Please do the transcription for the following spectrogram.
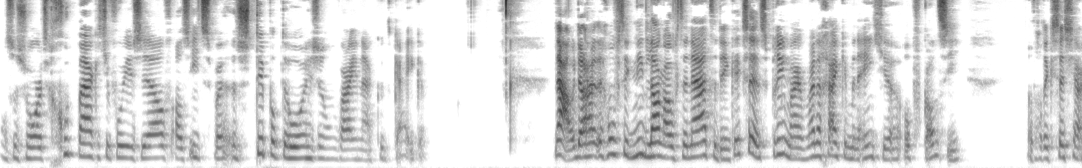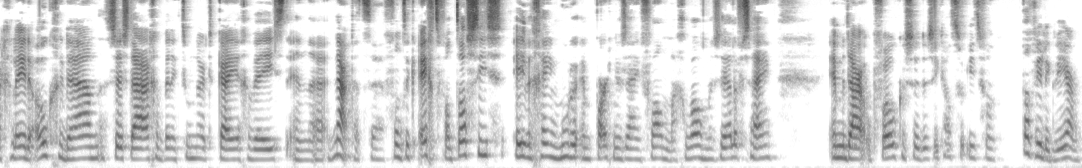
Als een soort goedmakertje voor jezelf, als iets, een stip op de horizon waar je naar kunt kijken. Nou, daar hoefde ik niet lang over te na te denken. Ik zei, het is prima, maar dan ga ik in mijn eentje op vakantie. Dat had ik zes jaar geleden ook gedaan. Zes dagen ben ik toen naar Turkije geweest. En uh, nou, dat uh, vond ik echt fantastisch. Even geen moeder en partner zijn van, maar gewoon mezelf zijn. En me daarop focussen. Dus ik had zoiets van, dat wil ik weer.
